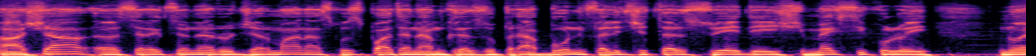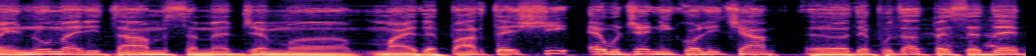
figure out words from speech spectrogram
Așa, uh, selecționerul german a spus poate ne-am crezut prea buni, felicitări Suediei și Mexicului, noi nu meritam să mergem uh, mai departe. Și Eugen Nicolicea, uh, deputat PSD,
